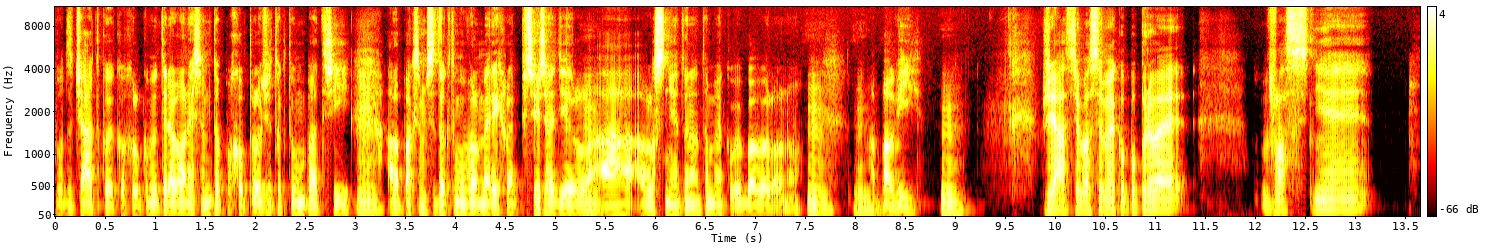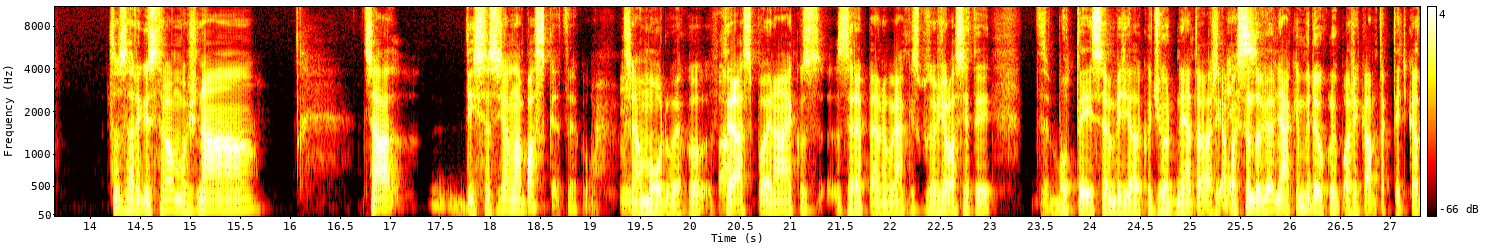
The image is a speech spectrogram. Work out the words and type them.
od začátku jako chvilku mi trvalo, než jsem to pochopil, že to k tomu patří, Hmm. ale pak jsem si to k tomu velmi rychle přiřadil Hmm. a, a vlastně to na tom jako bavilo, no. Hmm. Hmm. A baví. Hmm. Že já třeba jsem jako poprvé vlastně to zaregistroval možná třeba když jsem si dělal na basket, jako, třeba módu, jako, která je spojená jako s, s repem, nebo nějakým způsobem, že vlastně ty boty jsem viděl jako Jordany a to a, řík, a pak Yes. jsem to viděl v nějakém videoklipu a říkám, tak teďka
